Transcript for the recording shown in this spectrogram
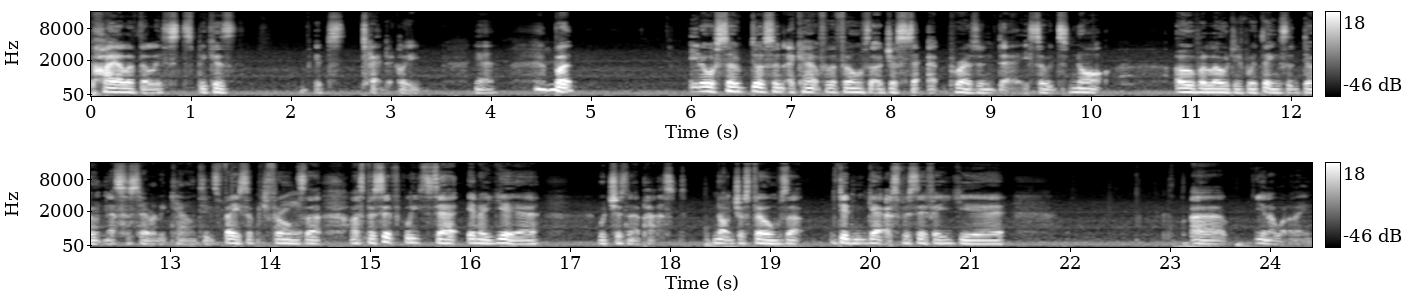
pile of the lists because it's technically, yeah, Mm-hmm. but. It also doesn't account for the films that are just set at present day, so it's not overloaded with things that don't necessarily count. It's basically films Right. that are specifically set in a year which isn't a past. Not just films that didn't get a specific year. Uh, you know what I mean.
